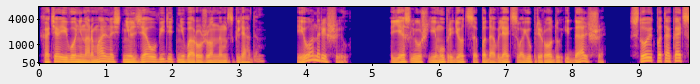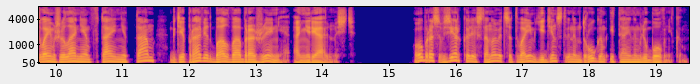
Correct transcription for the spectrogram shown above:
хотя его ненормальность нельзя увидеть невооруженным взглядом. И он решил, если уж ему придется подавлять свою природу и дальше, стоит потакать своим желаниям в тайне там, где правит бал воображения, а не реальность. Образ в зеркале становится твоим единственным другом и тайным любовником.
